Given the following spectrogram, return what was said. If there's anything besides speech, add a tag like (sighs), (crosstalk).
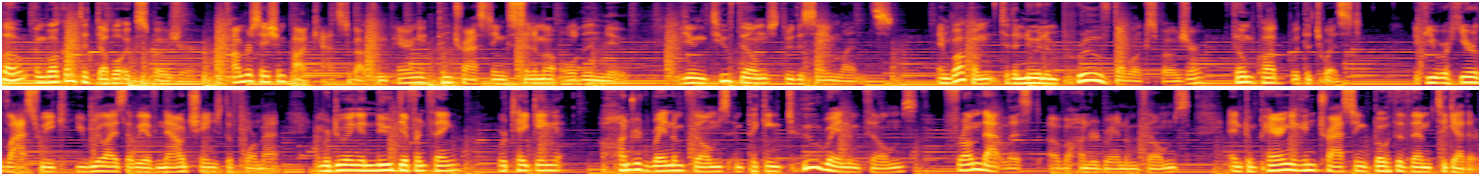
Hello, and welcome to Double Exposure, a conversation podcast about comparing and contrasting cinema old and new, viewing two films through the same lens. And welcome to the new and improved Double Exposure, Film Club with the Twist. If you were here last week, you realize that we have now changed the format and we're doing a new, different thing. We're taking 100 random films and picking two random films from that list of 100 random films and comparing and contrasting both of them together.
